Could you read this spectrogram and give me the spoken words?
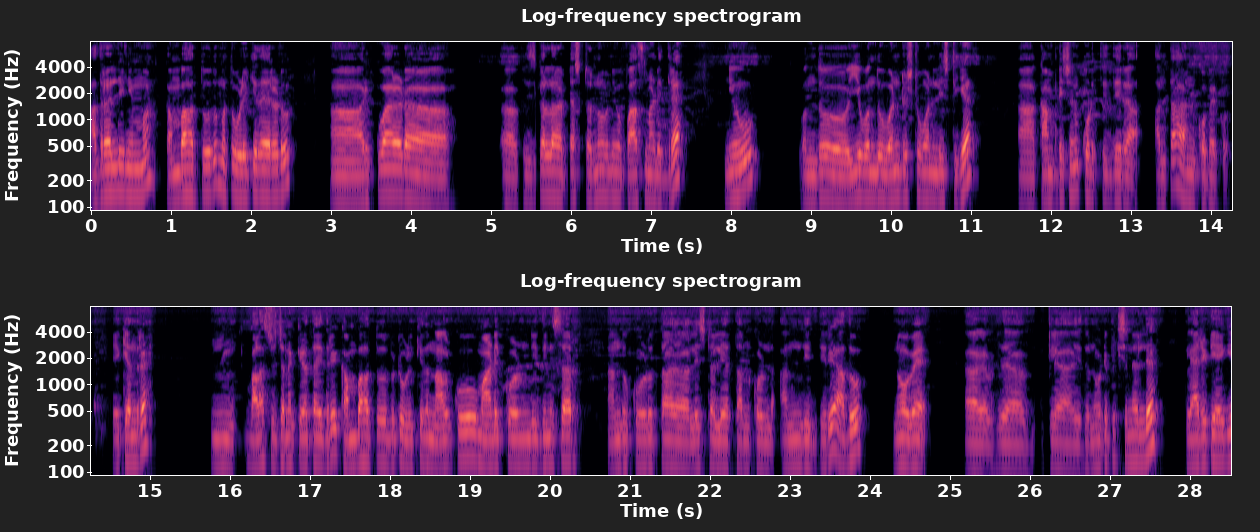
ಅದರಲ್ಲಿ ನಿಮ್ಮ ಕಂಬ ಹತ್ತುವುದು ಮತ್ತು ಉಳಿಕಿದ ಎರಡು ರಿಕ್ವೈರ್ಡ್ ಫಿಸಿಕಲ್ ಟೆಸ್ಟನ್ನು ನೀವು ಪಾಸ್ ಮಾಡಿದರೆ ನೀವು ಒಂದು, ಈ ಒಂದು ಒನ್ ರಿಷ್ಟು ಒನ್ ಲಿಸ್ಟಿಗೆ ಕಾಂಪಿಟೇಷನ್ ಕೊಡ್ತಿದ್ದೀರಾ ಅಂತ ಅನ್ಕೋಬೇಕು. ಏಕೆಂದರೆ ಭಾಳಷ್ಟು ಜನ ಕೇಳ್ತಾ ಇದ್ರಿ, ಕಂಬ ಹತ್ತು ಬಿಟ್ಟು ಉಳ್ಕಿದ ನಾಲ್ಕು ಮಾಡಿಕೊಂಡಿದ್ದೀನಿ ಸರ್ ಅಂದು ಕೊಡುತ್ತಾ ಲಿಸ್ಟಲ್ಲಿ ಅಂತ ಅಂದ್ಕೊಂಡು ಅಂದಿದ್ದೀರಿ, ಅದು ನೋವೇ ಇದು ನೋಟಿಫಿಕೇಷನಲ್ಲಿ ಕ್ಲಾರಿಟಿಯಾಗಿ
